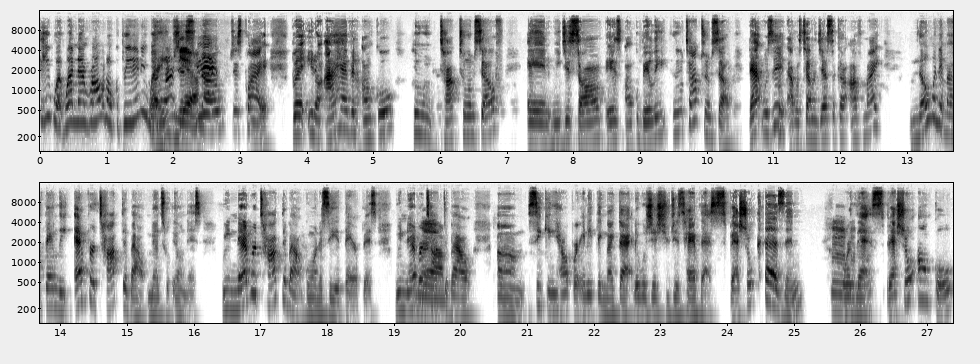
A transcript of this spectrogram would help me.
he wa- wasn't that wrong with Uncle Pete anyway. He was just, Yeah. you know, just quiet. But you know, I have an uncle who talked to himself and we just saw is Uncle Billy who talked to himself. That was it. I was telling Jessica off mic. No one in my family ever talked about mental illness. We never talked about going to see a therapist. We never Yeah. talked about um, seeking help or anything like that. It was just you just have that special cousin or Mhm. that special uncle,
